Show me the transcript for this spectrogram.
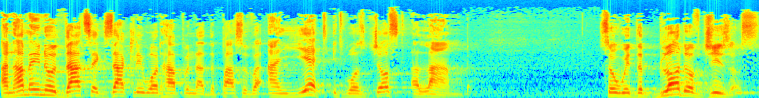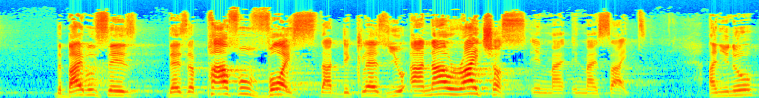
And how many know that's exactly what happened at the Passover? And yet it was just a lamb. So, with the blood of Jesus, the Bible says there's a powerful voice that declares, You are now righteous in my, in my sight. And you know,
